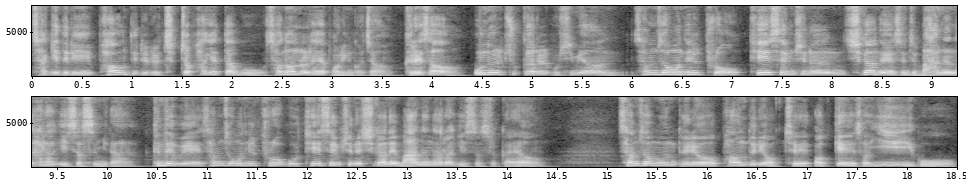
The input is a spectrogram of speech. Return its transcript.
자기들이 파운드리를 직접 하겠다고 선언을 해버린 거죠. 그래서 오늘 주가를 보시면 삼성은 1%, TSMC는 시간 외에서 이제 많은 하락이 있었습니다. 근데 왜 삼성은 1%고 TSMC는 시간에 많은 하락이 있었을까요? 삼성은 되려 파운드리 업체, 업계에서 2위이고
